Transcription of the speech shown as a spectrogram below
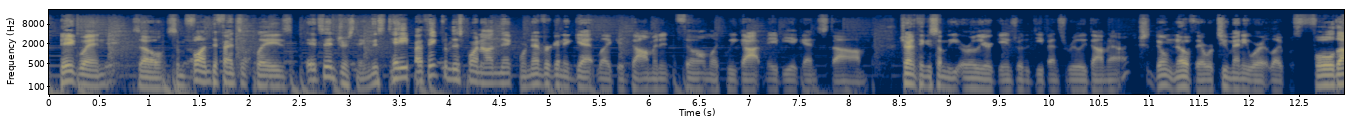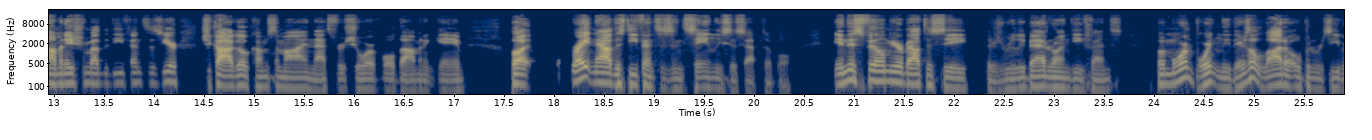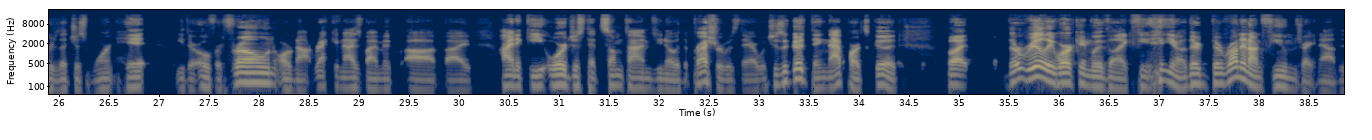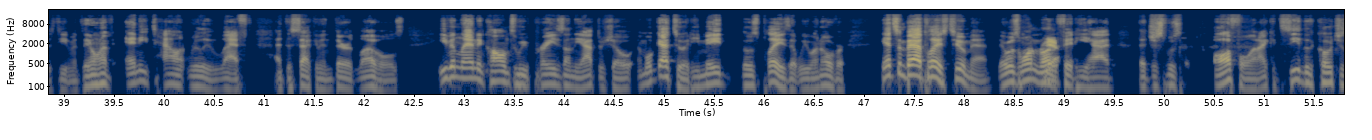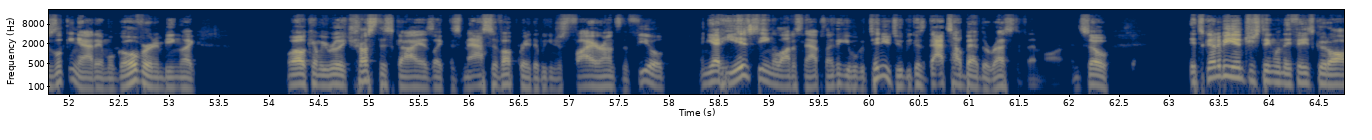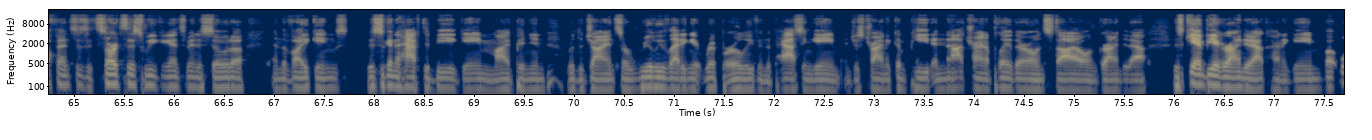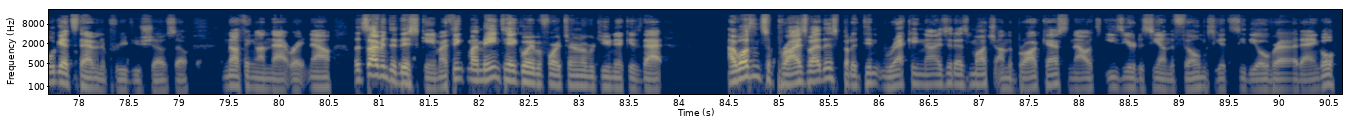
Big win. So some fun defensive plays. It's interesting. This tape, I think from this point on, Nick, we're never going to get like a dominant film like we got maybe against um trying to think of some of the earlier games where the defense really dominated. I actually don't know if there were too many where it like was full domination by the defense this year. Chicago comes to mind, that's for sure, full dominant game. But right now, this defense is insanely susceptible. In this film you're about to see, there's really bad run defense. But more importantly, there's a lot of open receivers that just weren't hit, either overthrown or not recognized by uh, by Heinicke, or just that sometimes you know the pressure was there, which is a good thing. That part's good, but they're really working with like you know they're they're running on fumes right now. This defense, they don't have any talent really left at the second and third levels. Even Landon Collins, who we praised on the after show, and we'll get to it. He made those plays that we went over. He had some bad plays too, man. There was one run yeah. fit he had that just was awful, and I could see the coaches looking at him. We'll go over it and being like, well, can we really trust this guy as like this massive upgrade that we can just fire onto the field? And yet he is seeing a lot of snaps, and I think he will continue to because that's how bad the rest of them are. And so it's going to be interesting when they face good offenses. It starts this week against Minnesota and the Vikings. This is going to have to be a game, in my opinion, where the Giants are really letting it rip early in the passing game and just trying to compete and not trying to play their own style and grind it out. This can't be a grinded out kind of game, but we'll get to that in a preview show. So nothing on that right now. Let's dive into this game. I think my main takeaway before I turn over to you, Nick, is that I wasn't surprised by this, but I didn't recognize it as much on the broadcast. Now it's easier to see on the film because you get to see the overhead angle.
